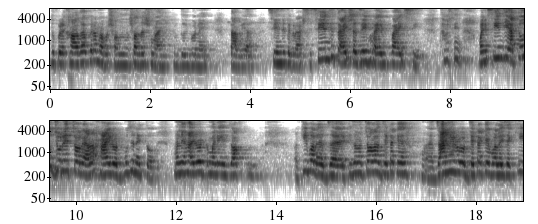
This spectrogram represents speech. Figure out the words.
দুপুরে খাওয়া দাওয়া করে আমরা আবার সন্ধ্যার সময় দুই বোনে তাবিয়া সিএনজিতে করে আসছি। সিএনজিতে আইসা যেই ভয় পাইছি মানে সিএনজি এত জোরে চলে, আর হাই রোড বুঝেন তো? মানে হাই রোড মানে কি বলে যে, কি যেন চলা, যেটাকে, জার্নি রোড যেটাকে বলে যে কি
